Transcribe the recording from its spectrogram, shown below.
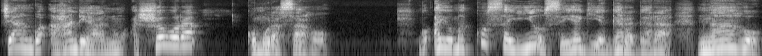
cyangwa ahandi hantu ashobora kumurasaho. Ngo ayo makosa yose yagiye agaragara nk'aho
